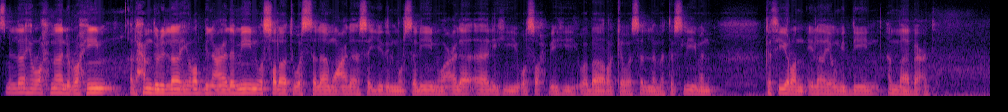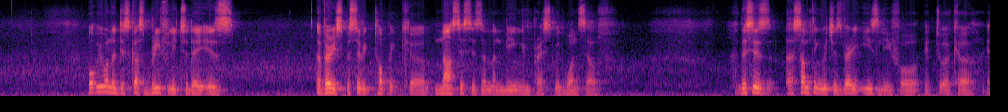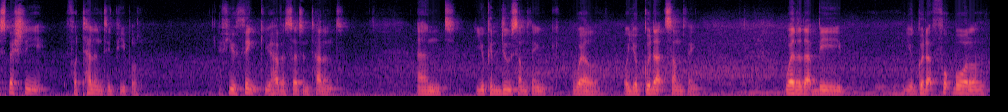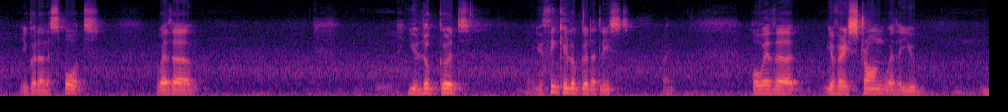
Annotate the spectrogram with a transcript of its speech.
بسم الله الرحمن الرحيم الحمد لله رب العالمين والصلاة والسلام على سيد المرسلين وعلى آله وصحبه وبارك وسلم تسليما كثيرا إلى يوم الدين أما بعد What we want to discuss briefly today is a very specific topic uh, narcissism and being impressed with oneself. This is uh, something which is very easily for it to occur, especially for talented people. If you think you have a certain talent and you can do something well or you're good at something, whether that be you're good at football, you're good at a sport, whether you look good or you think you look good at least? Or whether you're very strong, whether you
